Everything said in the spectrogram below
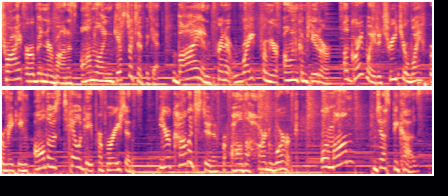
Try Urban Nirvana's online gift certificate. Buy and print it right from your own computer. A great way to treat your wife for making all those tailgate preparations, your college student for all the hard work, or mom, just because.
